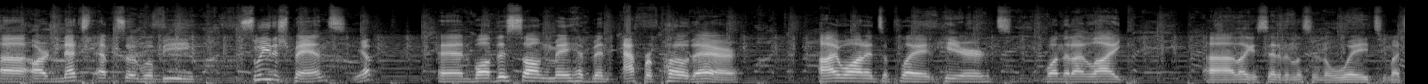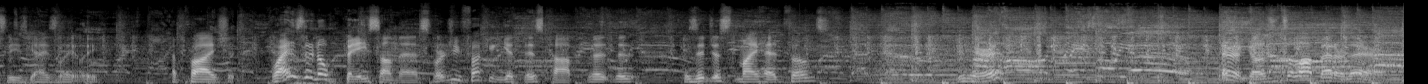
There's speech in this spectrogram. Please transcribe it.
Uh, our next episode will be Swedish bands, Yep. and while this song may have been apropos there, I wanted to play it here. It's one that I like. Uh, like I said, I've been listening to way too much of these guys lately. I probably should. Why is there no bass on this? Where'd you fucking get this cop? The, the, is it just my headphones? You hear it? There it goes. It's a lot better there.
